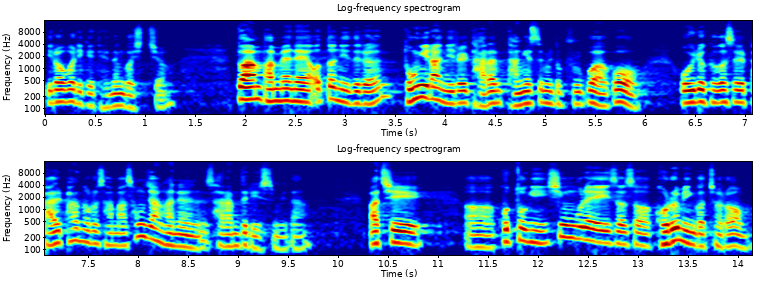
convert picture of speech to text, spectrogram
잃어버리게 되는 것이죠. 또한 반면에 어떤 이들은 동일한 일을 당했음에도 불구하고 오히려 그것을 발판으로 삼아 성장하는 사람들이 있습니다. 마치 어, 고통이 식물에 있어서 걸음인 것처럼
